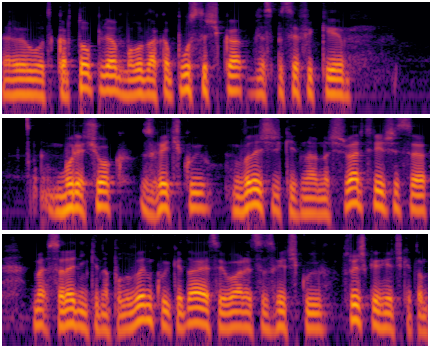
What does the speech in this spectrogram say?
Е, От, картопля, молода капусточка для специфіки бурячок з гичкою. Величенький на, чверть річиться, середненький на половинку і кидається і вариться з гичкою. Трішки гички, там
